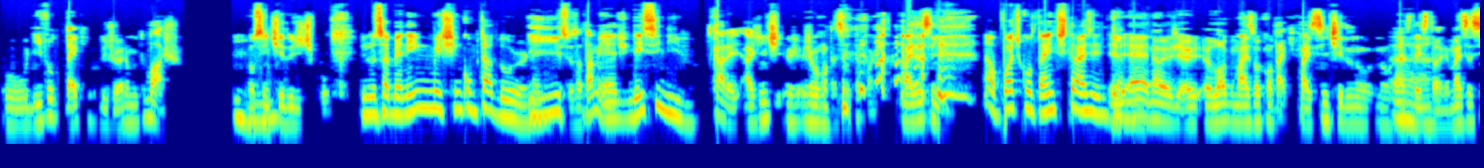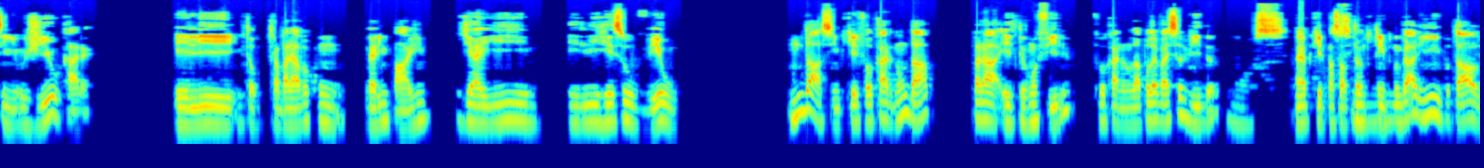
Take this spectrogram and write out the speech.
o nível técnico do Gil era muito baixo. Uhum. No sentido de, tipo, Ele não sabia nem mexer em computador, né? isso, É exatamente. desse nível. Cara, a gente, eu já vou contar essa outra parte. Mas assim, Não, pode contar, a gente traz ele, ele, também. é, não, eu, eu- logo mais vou contar, que faz sentido no, no resto da história. Mas assim, o Gil, cara, ele, então, trabalhava com garimpagem, e aí ele resolveu, não dá assim, porque ele falou, cara, não dá pra, ele teve uma filha, falou, cara, não dá pra levar essa vida, Nossa. né, porque ele passava Sim. tanto tempo no garimpo e tal, a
